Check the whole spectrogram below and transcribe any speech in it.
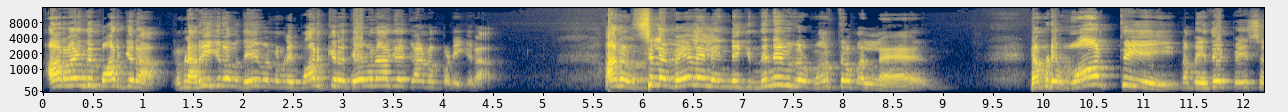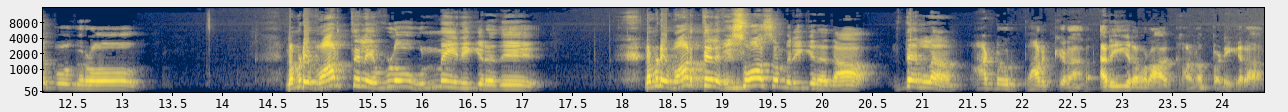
ஆராய்ந்து பார்க்கிறார். நம்மளை அறிகிற தேவன் நம்மளை பார்க்கிற தேவனாக காணப்படுகிறார். ஆனால் சில வேளையில இன்றைக்கு நினைவுகள் மாத்திரமல்ல நம்முடைய வார்த்தையை நம்ம எதை பேச போகிறோம்? நம்முடைய வார்த்தையில எவ்வளவு உண்மை இருக்கிறது? நம்முடைய வார்த்தையில விசுவாசம் இருக்கிறதா? இதெல்லாம் ஆண்டவர் பார்க்கிறார் அறிகிறவராக காணப்படுகிறார்.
